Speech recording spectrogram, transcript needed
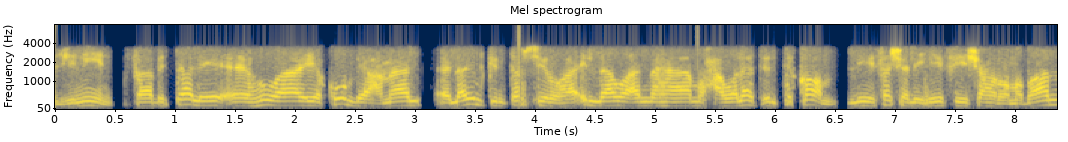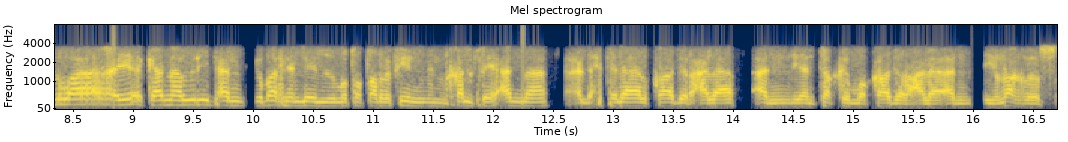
جنين فبالتالي هو يقوم بأعمال لا يمكن تفسيرها إلا وأنها محاولات انتقام لفشله في شهر رمضان. وكان يريد أن يبرهن للمتطرفين من خلفه أن الاحتلال قادر على أن ينتقم وقادر على أن ينغص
